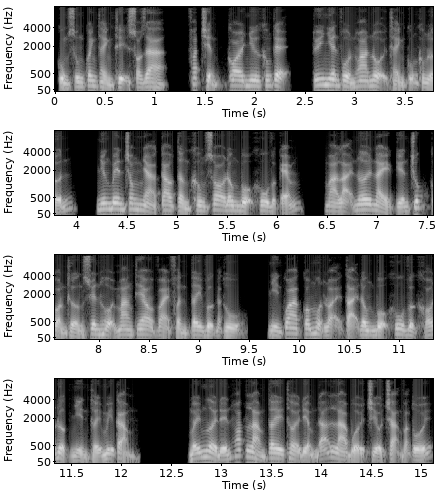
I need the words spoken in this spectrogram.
cùng xung quanh thành thị so ra, phát triển coi như không tệ, tuy nhiên phồn hoa nội thành cũng không lớn nhưng bên trong nhà cao tầng không so đông bộ khu vực kém, mà lại nơi này kiến trúc còn thường xuyên hội mang theo vài phần tây vực đặc thù, nhìn qua có một loại tại đông bộ khu vực khó được nhìn thấy mỹ cảm. Mấy người đến hoắc làm tây thời điểm đã là buổi chiều chạm vào tối,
